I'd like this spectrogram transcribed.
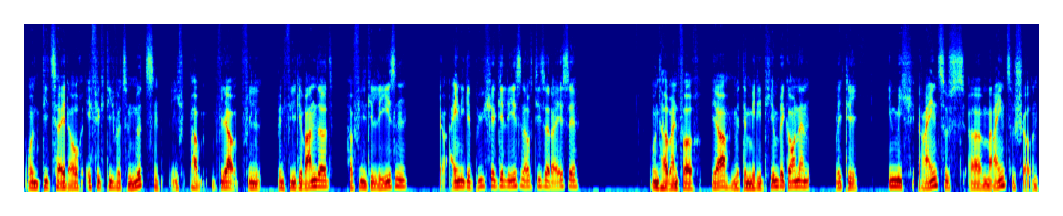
und die Zeit auch effektiver zu nutzen. Ich hab, ja, viel, bin viel gewandert, habe viel gelesen, ja, einige Bücher gelesen auf dieser Reise und habe einfach ja, mit dem Meditieren begonnen, wirklich in mich reinzus, äh, reinzuschauen.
